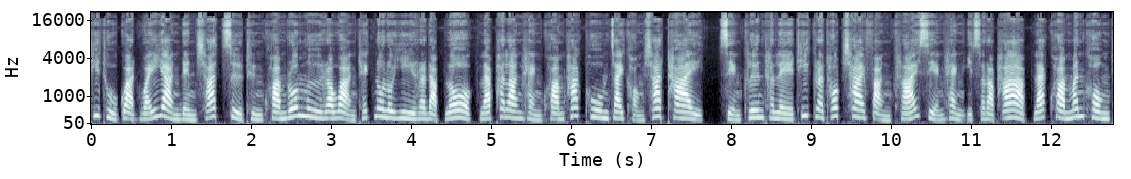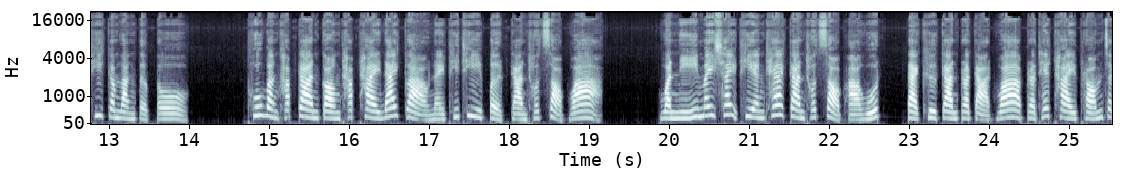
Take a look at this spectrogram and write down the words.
ที่ถูกกวาดไว้อย่างเด่นชัดสื่อถึงความร่วมมือระหว่างเทคโนโลยีระดับโลก และพลังแห่งความภาคภูมิใจของชาติไทย เสียงคลื่นทะเลที่กระทบชายฝั่งคล้ายเสียงแห่งอิสรภาพ และความมั่นคงที่กำลังเติบโต ผู้บังคับการกองทัพไทยได้กล่าวในพิธีเปิดการทดสอบว่า วันนี้ไม่ใช่เพียงแค่การทดสอบอาวุธ แต่คือการประกาศว่าประเทศไทยพร้อมจะ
